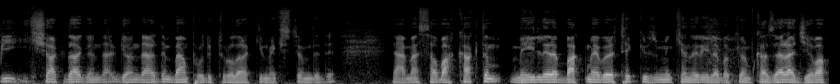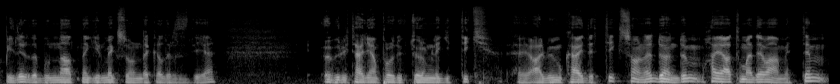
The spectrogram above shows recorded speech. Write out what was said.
bir iki şarkı daha gönder gönderdim. Ben prodüktör olarak girmek istiyorum dedi. Yani ben sabah kalktım maillere bakmaya böyle tek gözümün kenarıyla bakıyorum. Kazara cevap bilir de bunun altına girmek zorunda kalırız diye. Öbür İtalyan prodüktörümle gittik. E, albümü kaydettik. Sonra döndüm hayatıma devam ettim.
